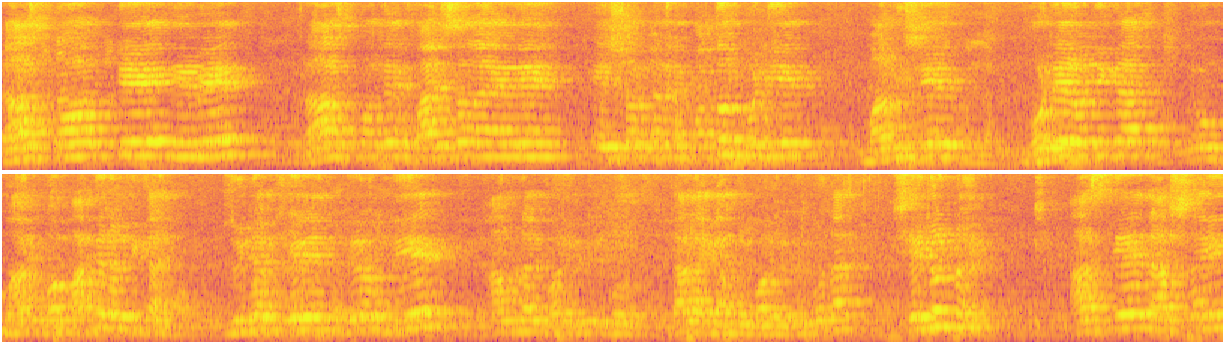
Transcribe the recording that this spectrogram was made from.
রাজপথকে নেমে রাজপথে ফায়সালা এনে এই সরকারের পতন ঘটিয়ে মানুষের ভোটের অধিকার এবং ভা- ভা- ভাতের অধিকার দুইটা ফেরে, ফেরত দিয়ে আমরা ঘরে ফিরবো। তার আগে আমরা ঘরে ফিরবো না। সেই জন্যই আজকে রাজশাহী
